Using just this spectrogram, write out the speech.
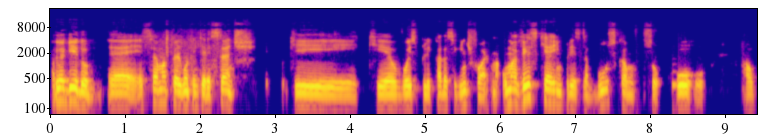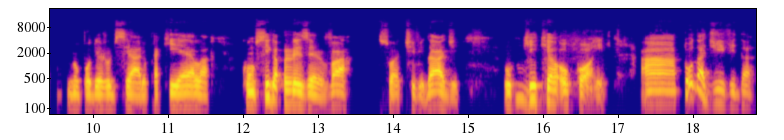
Olha, Guido, é, essa é uma pergunta interessante que, que eu vou explicar da seguinte forma. Uma vez que a empresa busca um socorro ao, no Poder Judiciário para que ela consiga preservar sua atividade, o hum. que, que ocorre? A, toda a dívida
